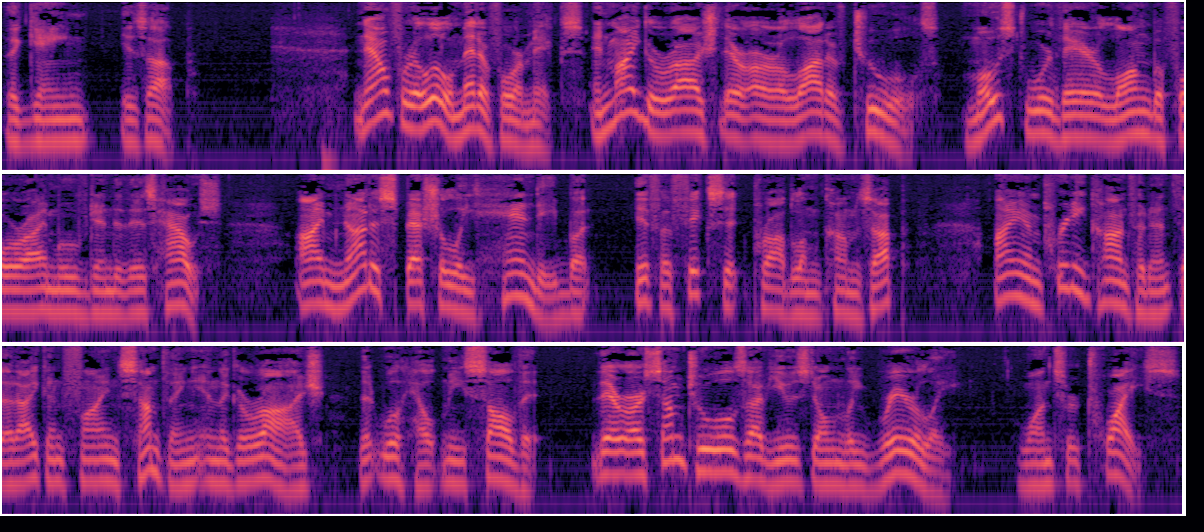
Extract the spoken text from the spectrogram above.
the game is up. Now for a little metaphor mix. In my garage there are a lot of tools. Most were there long before I moved into this house. I'm not especially handy, but if a fix-it problem comes up, I am pretty confident that I can find something in the garage that will help me solve it. There are some tools I've used only rarely, once or twice,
